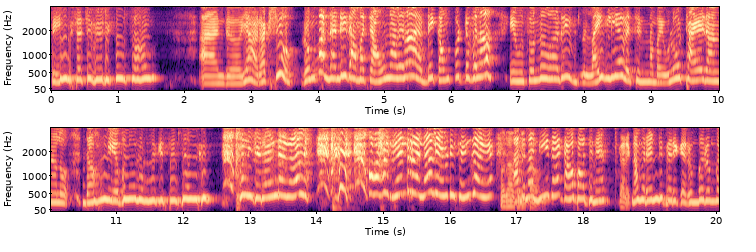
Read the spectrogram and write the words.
sing such a beautiful song and yeah Rakshu ரொம்ப நன்றிடா மச்சான். அவனால தான் அப்படியே கம்ஃபர்டபுளாக இவன் சொன்ன மாதிரி லைவ்லியே வச்சிருந்தேன். நம்ம எவ்வளோ டயர்ட் ஆனாலும் டாங்லி எவ்வளோ நம்மளுக்கு செஞ்சாங்க. அன்னைக்கு ரெண்டு நாள் ரெண்டரை நாள் எப்படி செஞ்சாங்க. அதெல்லாம் நீ தான் காப்பாத்தின. நம்ம ரெண்டு பேருக்கு ரொம்ப ரொம்ப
